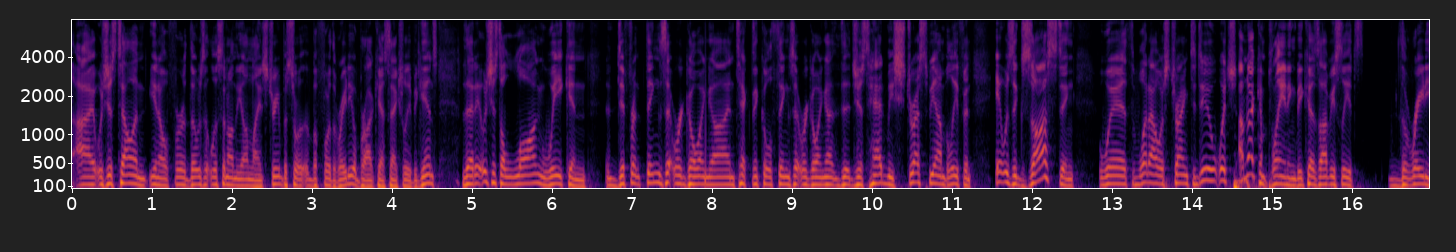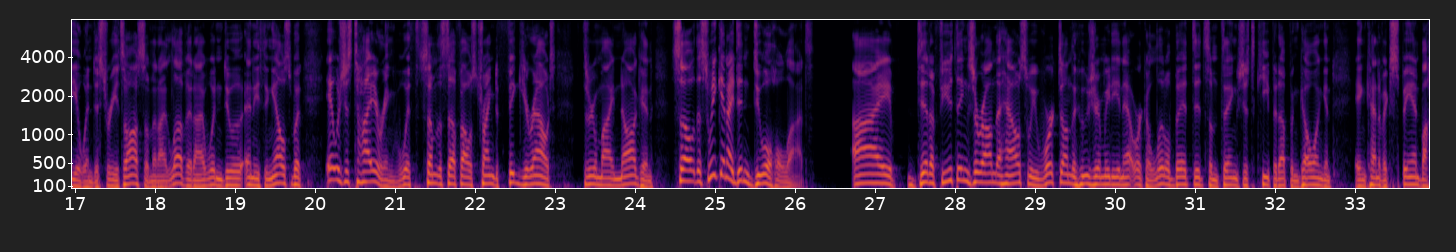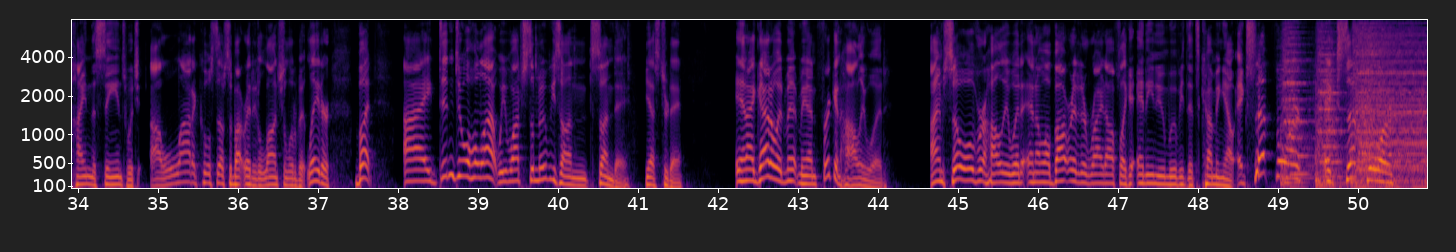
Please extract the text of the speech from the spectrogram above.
I was just telling, you know, for those that listen on the online stream before, the radio broadcast actually begins, that it was just a long week and different things that were going on, technical things that were going on that just had me stressed beyond belief. And it was exhausting with what I was trying to do, which I'm not complaining because obviously it's the radio industry. It's awesome and I love it. I wouldn't do anything else, but it was just tiring with some of the stuff I was trying to figure out through my noggin. So this weekend I didn't do a whole lot. I did a few things around the house. We worked on the Hooser Media Network a little bit, did some things just to keep it up and going and, and kind of expand behind the scenes, which a lot of cool stuff's about ready to launch a little bit later. But I didn't do a whole lot. We watched some movies on Sunday, yesterday. And I got to admit, man, freaking Hollywood. I'm so over Hollywood and I'm about ready to write off like any new movie that's coming out, except for, except for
